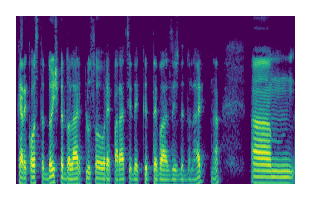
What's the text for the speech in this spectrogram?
care costă 12 dolari plus o reparație de câteva zeci de dolari, da? Um,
